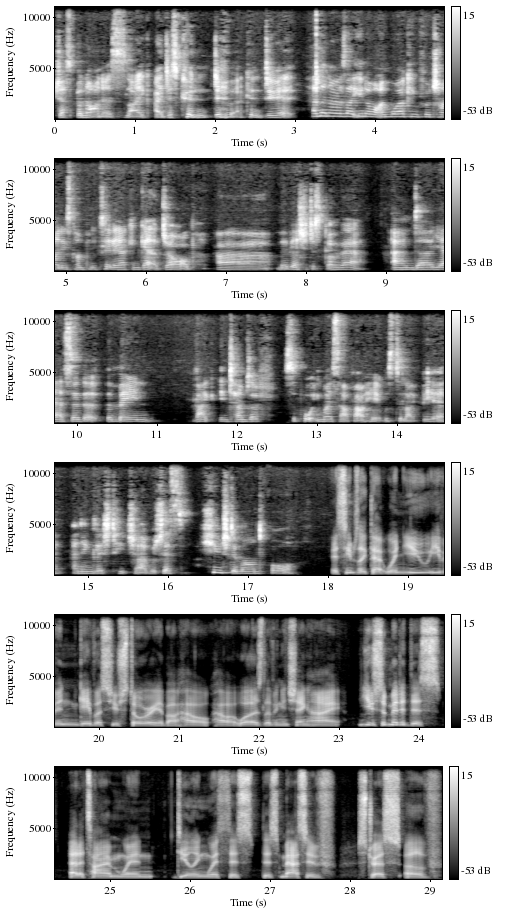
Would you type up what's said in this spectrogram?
just bananas. Like I just couldn't do it. I couldn't do it. And then I was like, you know, I'm working for a Chinese company. Clearly, I can get a job. Uh, maybe I should just go there. And uh, yeah, so the the main like in terms of supporting myself out here was to like be a, an English teacher, which there's huge demand for. It seems like that when you even gave us your story about how how it was living in Shanghai, you submitted this at a time when dealing with this this massive stress of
